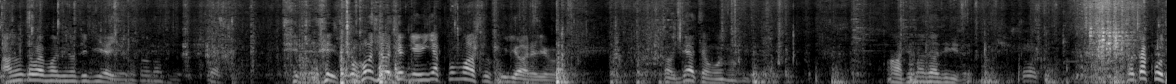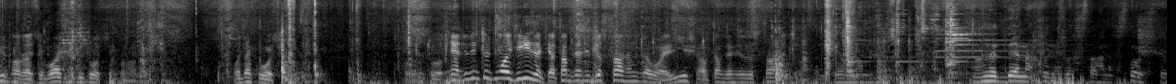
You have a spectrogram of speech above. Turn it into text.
А ну давай, мамі, надиб'є його. Не отрим'є, він як по маслу хуяри його. Так, де там воно? А, тут треба відрізати. Що там? Отако тут треба, бачиш, тут оце треба. Отако ось. Ото. Ні, тут тут може різати, а там, де не достане, ну давай, ріж, а там, де не достане, то. Ну не де нахуй не достане. Стой, стой,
